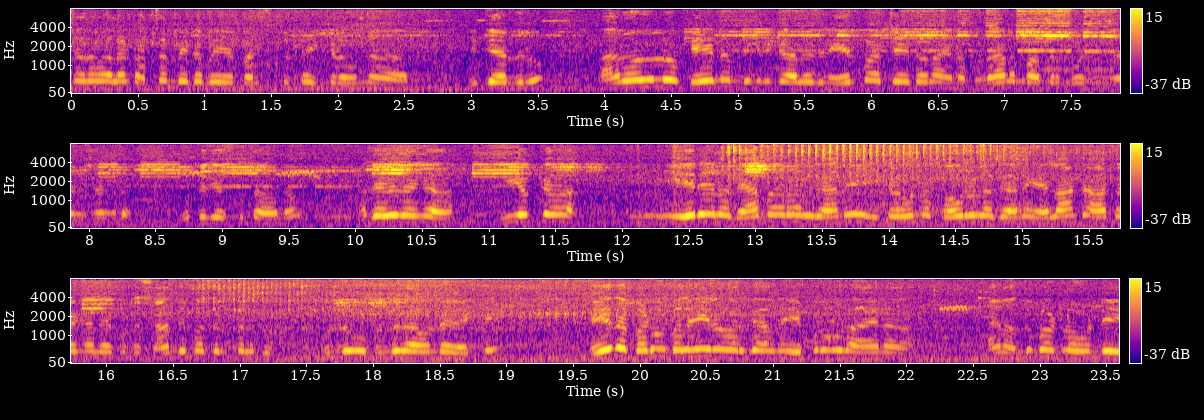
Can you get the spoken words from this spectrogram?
చదవాలంటే అచ్చంపేట పోయే పరిస్థితి ఉంటే ఇక్కడ ఉన్న విద్యార్థులు ఆ రోజుల్లో కేఎన్ఎం డిగ్రీ కాలేజీని ఏర్పాటు చేయడంలో ఆయన ప్రధాన పాత్ర పోషించిన విషయం కూడా గుర్తు చేసుకుంటా ఉన్నాం. అదేవిధంగా ఈ యొక్క ఈ ఏరియాలో వ్యాపారాలు కానీ ఇక్కడ ఉన్న పౌరులకు కానీ ఎలాంటి ఆటంకం లేకుండా శాంతి భద్రతలకు ముందు ముందుగా ఉండే వ్యక్తి. పేద బడుగు బలహీన వర్గాలను ఎప్పుడు కూడా ఆయన ఆయన అందుబాటులో ఉండి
